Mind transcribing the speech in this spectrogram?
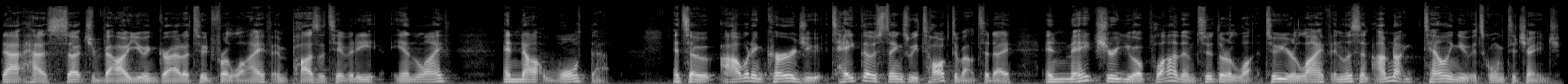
that has such value and gratitude for life and positivity in life, and not want that. And so I would encourage you take those things we talked about today and make sure you apply them to their to your life. And listen, I'm not telling you it's going to change.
